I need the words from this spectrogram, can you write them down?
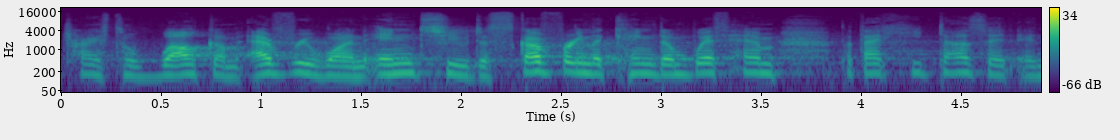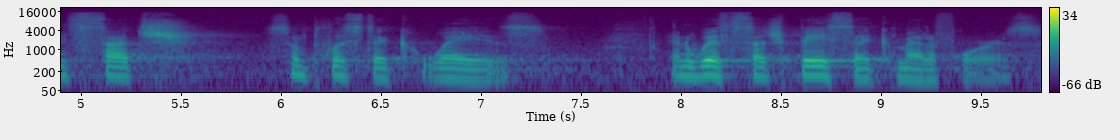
tries to welcome everyone into discovering the kingdom with him, but that he does it in such simplistic ways and with such basic metaphors.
